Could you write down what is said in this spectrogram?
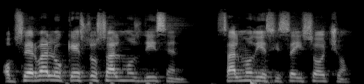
Observa lo que estos salmos dicen. Salmo 16, 8.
